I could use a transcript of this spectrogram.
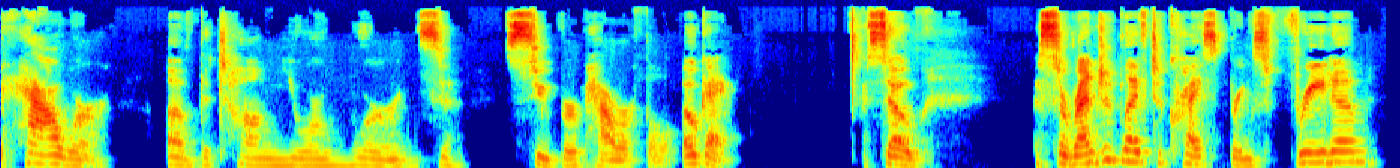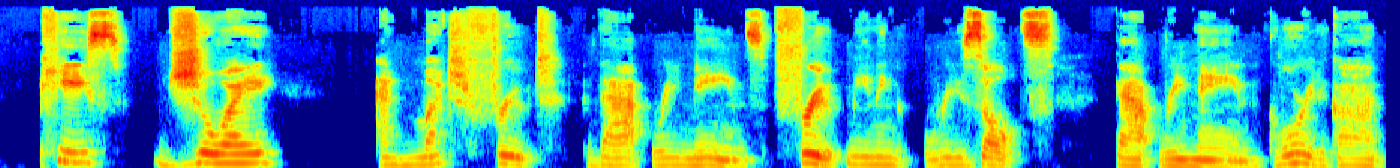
power of the tongue, your words. Super powerful. Okay. So a surrendered life to Christ brings freedom, peace, joy, and much fruit that remains. Fruit meaning results that remain. Glory to God.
